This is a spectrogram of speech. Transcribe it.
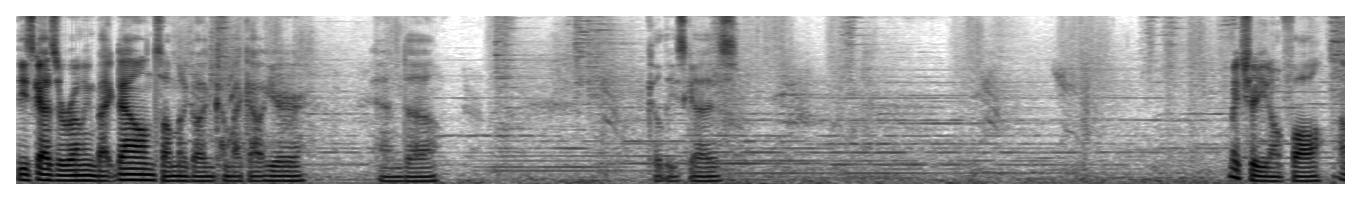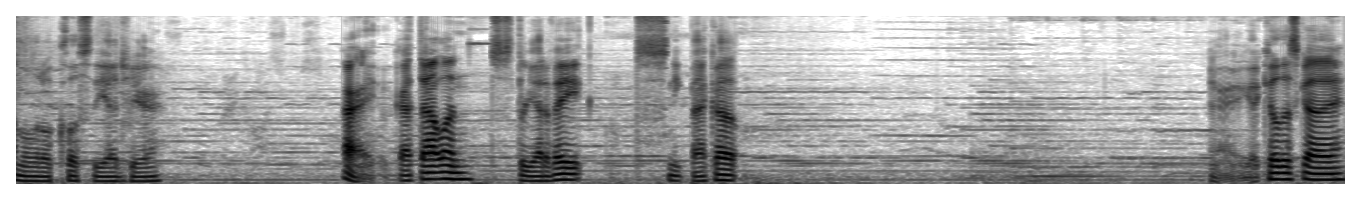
These guys are roaming back down, so I'm gonna go ahead and come back out here and uh, kill these guys. Make sure you don't fall. I'm a little close to the edge here. Alright, got that one. It's 3 out of 8. Sneak back up. Alright, you gotta kill this guy.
